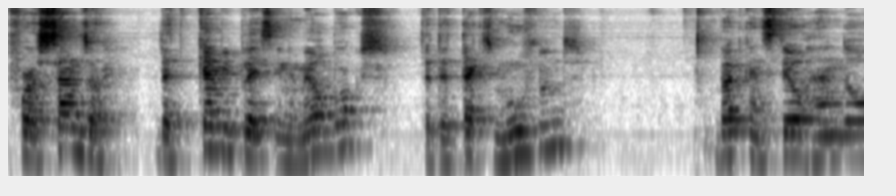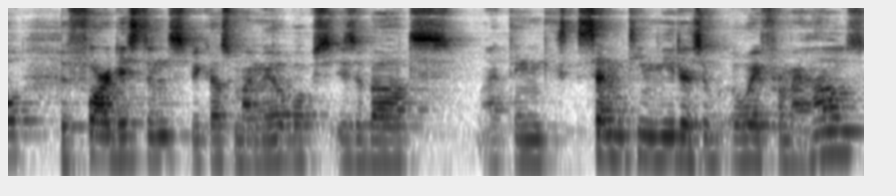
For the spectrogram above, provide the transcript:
for a sensor that can be placed in the mailbox that detects movement but can still handle the far distance because my mailbox is about I think 17 meters away from my house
